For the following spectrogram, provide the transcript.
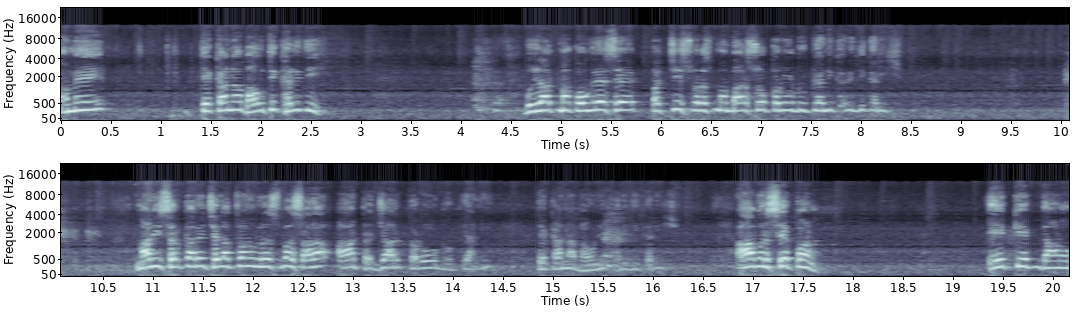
અમે ટેકાના ભાવથી ખરીદી. ગુજરાતમાં કોંગ્રેસે પચીસ વર્ષમાં બારસો કરોડ રૂપિયાની ખરીદી કરી છે. મારી સરકારે છેલ્લા ત્રણ વર્ષમાં સાડા આઠ હજાર કરોડ રૂપિયાની ટેકાના ભાવની ખરીદી કરી છે. આ વર્ષે પણ એક એક દાણો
